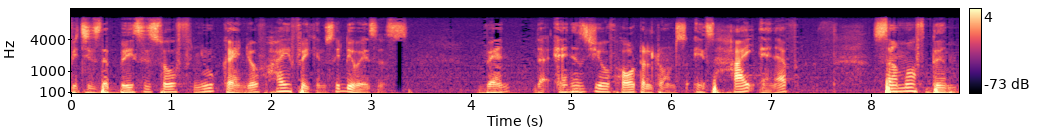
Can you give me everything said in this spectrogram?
Which is the basis of new kind of high frequency devices. When the energy of hot electrons is high enough, some of them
